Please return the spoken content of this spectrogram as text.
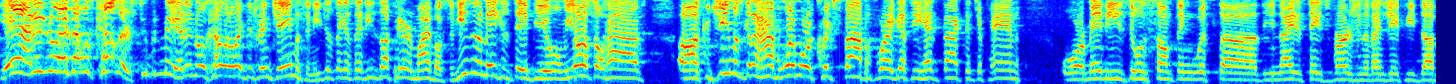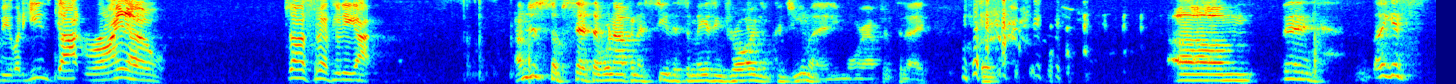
yeah, I didn't realize that was Cutler. Stupid me. I didn't know Cutler liked to drink Jameson. He just, like I said, he's up here in my book. So he's going to make his debut. And we also have uh, Kojima's going to have one more quick stop before I guess he heads back to Japan. Or maybe he's doing something with uh, the United States version of NJPW. But he's got Rhino. John Smith, who do you got? I'm just upset that we're not going to see this amazing drawing of Kojima anymore after today. um, eh, I guess.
